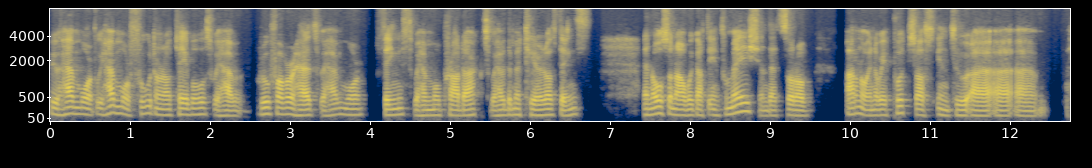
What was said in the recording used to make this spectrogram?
we have more we have more food on our tables we have roof over our heads we have more things we have more products we have the material things and also now we got the information that sort of i don't know in a way puts us into a, a, a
